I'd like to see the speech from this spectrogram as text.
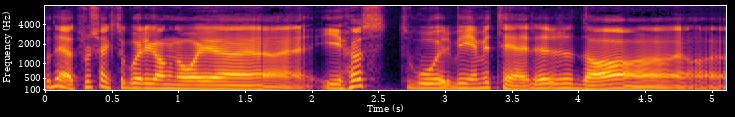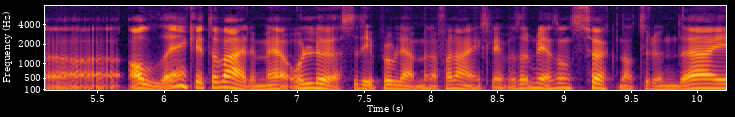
Så Det er et prosjekt som går i gang nå i, i, høst, hvor vi inviterer da eh, alle egentlig til å være med og løse de problemene for næringslivet. Så Det blir en sånn søknadsrunde i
